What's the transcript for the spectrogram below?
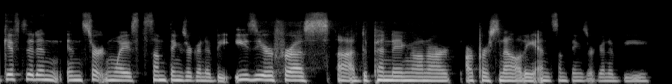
gifted in in certain ways. Some things are going to be easier for us uh, depending on our our personality, and some things are going to be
